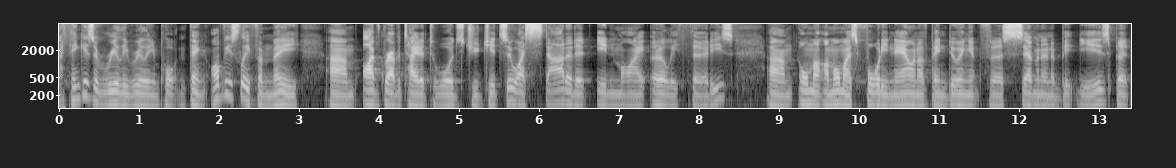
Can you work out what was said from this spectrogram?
I think is a really, really important thing. Obviously, for me, um, I've gravitated towards jujitsu. I started it in my early 30s. Um, I'm almost 40 now, and I've been doing it for seven and a bit years. But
